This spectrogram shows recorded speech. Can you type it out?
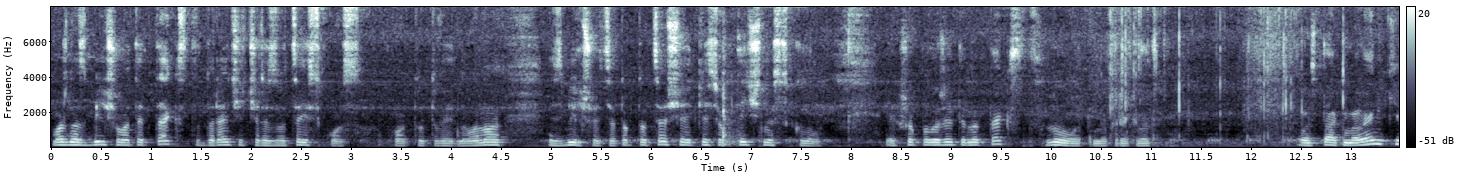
Можна збільшувати текст, до речі, через оцей скос. От тут видно, воно збільшується. Тобто це ще якесь оптичне скло. Якщо положити на текст, ну от, наприклад, ось так маленькі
